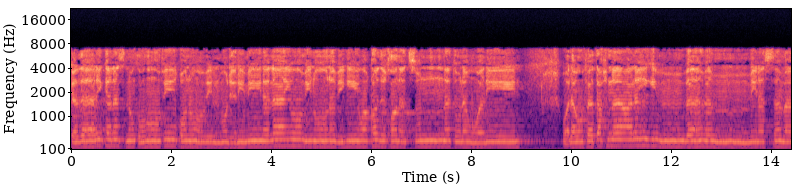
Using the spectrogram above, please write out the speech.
كَذَٰلِكَ نَسْلُكُهُ فِي قُلُوبِ الْمُجْرِمِينَ لَا يُؤْمِنُونَ بِهِ وَقَدْ خَلَتْ سُنَّةُ الْأَوَّلِينَ وَلَوْ فَتَحْنَا عَلَيْهِم بَابًا مِّنَ السَّمَاءِ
